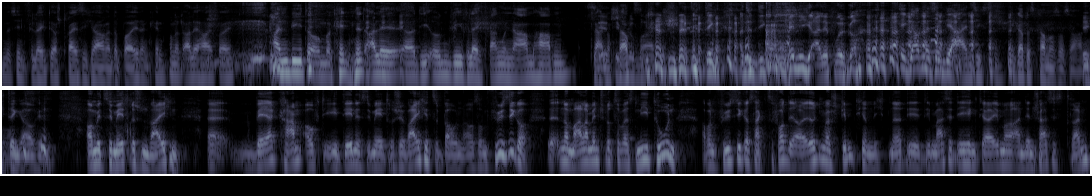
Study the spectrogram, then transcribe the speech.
Wir sind vielleicht erst 30 Jahre dabei, dann kennt man nicht alle Hi-Fi-Anbieter und man kennt nicht alle, äh, die irgendwie vielleicht Rang und Namen haben. Kleiner Scherz. denke, also die kenne ich alle, Volker. Ich glaube, wir sind die Einzigsten. Ich glaube, das kann man so sagen. Ich denke auch, ja. Auch mit symmetrischen Weichen. Äh, wer kam auf die Idee, eine symmetrische Weiche zu bauen? Außer ein Physiker. Äh, Ein normaler Mensch wird sowas nie tun. Aber ein Physiker sagt sofort, ja, irgendwas stimmt hier nicht. Ne? Die, die Masse, die hängt ja immer an den Chassis dran.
